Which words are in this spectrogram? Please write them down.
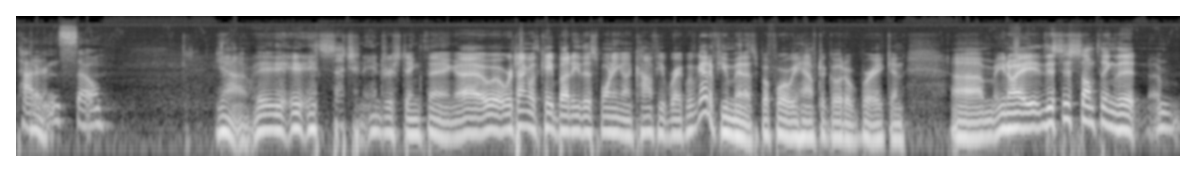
patterns so Yeah, it, it, it's such an interesting thing. Uh, we're talking with Kate Buddy this morning on Coffee Break. We've got a few minutes before we have to go to break, and um, you know, I, this is something that um,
